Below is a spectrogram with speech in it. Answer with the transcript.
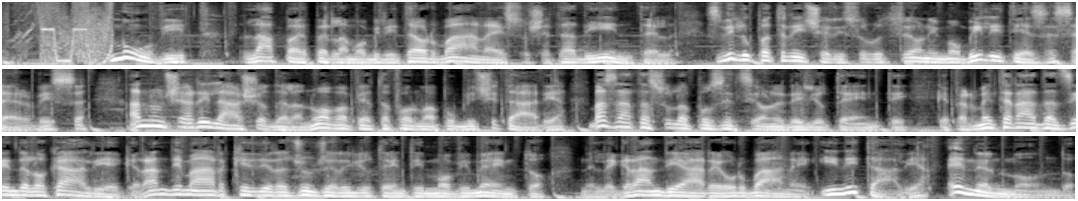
Movit, l'app per la mobilità urbana e società di Intel, sviluppatrice di soluzioni Mobility as a Service, annuncia il rilascio della nuova piattaforma pubblicitaria basata sulla posizione degli utenti, che permetterà ad aziende locali e grandi marchi di raggiungere gli utenti in movimento nelle grandi aree urbane in Italia e nel mondo.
